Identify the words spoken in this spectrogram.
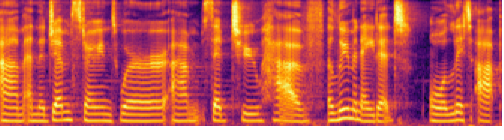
Um, and the gemstones were um, said to have illuminated or lit up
